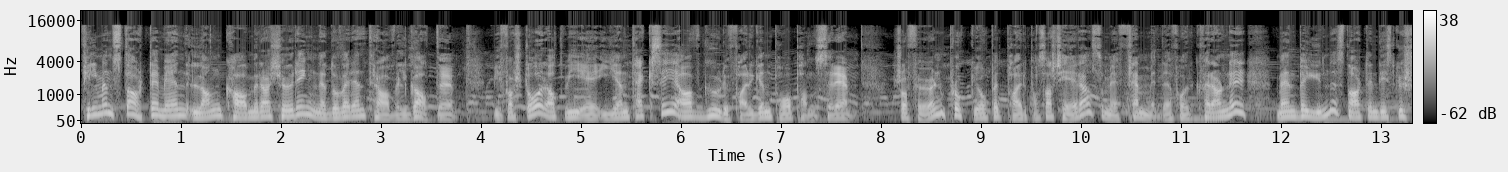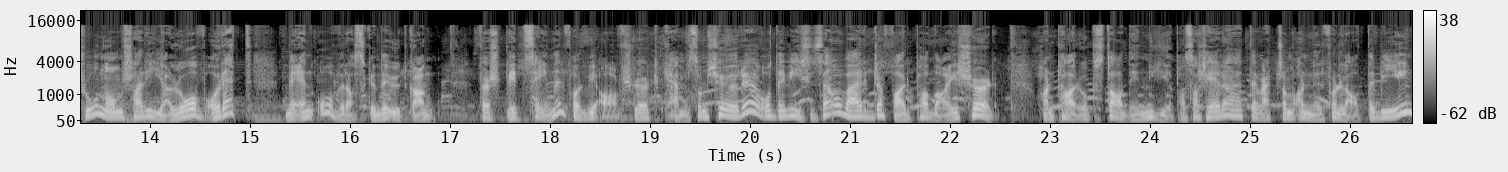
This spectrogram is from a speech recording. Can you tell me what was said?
Filmen starter med en lang kamerakjøring nedover en travel gate. Vi forstår at vi er i en taxi av gulfargen på panseret. Sjåføren plukker opp et par passasjerer som er fremmede for hverandre, men begynner snart en diskusjon om sharialov og rett, med en overraskende utgang. Først litt seinere får vi avslørt hvem som kjører, og det viser seg å være Jafar Padai sjøl. Han tar opp stadig nye passasjerer etter hvert som andre forlater bilen,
